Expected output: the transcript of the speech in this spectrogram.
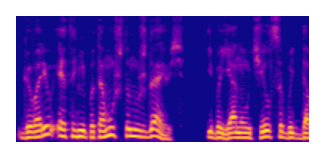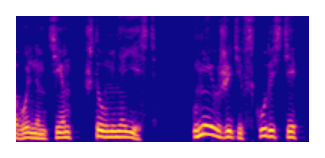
«Говорю это не потому, что нуждаюсь, ибо я научился быть довольным тем, что у меня есть. Умею жить и в скудости,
